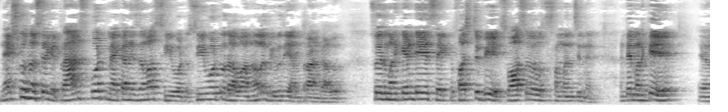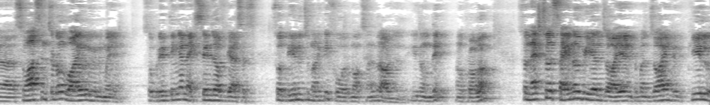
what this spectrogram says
నెక్స్ట్ క్వశ్చన్ వచ్చేసరికి transport mechanism of CO two CO two రవాణాలో వివిధ యంత్రాంగాలు. సో ఇది మనకేంటి? ఫస్ట్ బి శ్వాస వ్యవస్థ సంబంధించింది. అంటే మనకి శ్వాసించడం వాయువుల వినిమయం. So breathing and exchange of gases so దీని నుంచి మనకి ఫోర్ మార్క్స్ అనేది రావడం ఇది ఉంది no problem so next synovial joint మన జాయింట్ కీళ్ళు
